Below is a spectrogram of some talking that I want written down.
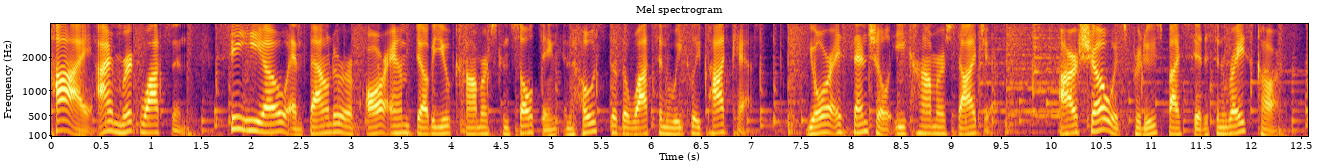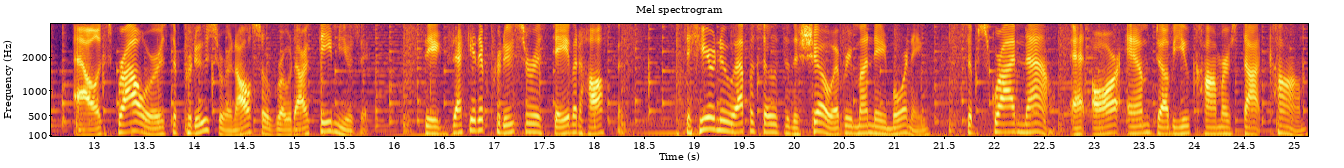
Hi, I'm Rick Watson, CEO and founder of RMW Commerce Consulting and host of the Watson Weekly podcast, your essential e commerce digest. Our show is produced by Citizen Racecar. Alex Brower is the producer and also wrote our theme music. The executive producer is David Hoffman. To hear new episodes of the show every Monday morning, subscribe now at rmwcommerce.com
